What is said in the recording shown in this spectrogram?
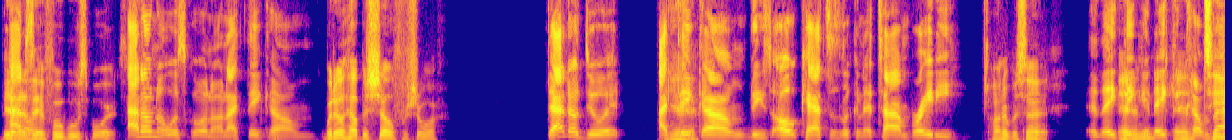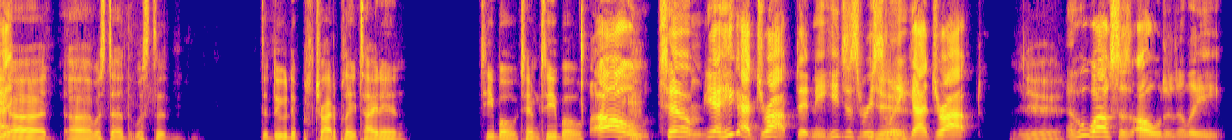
Yeah, I that's it. Fubu Sports. I don't know what's going on. I think um But it'll help the show for sure. that'll do it. I Yeah. think um these old cats is looking at Tom Brady Hundred percent. and they thinking they can come T, back. Uh, uh, what's the what's the the dude that tried to play tight end? Tebow, Tim Tebow. oh, Tim. Yeah, he got dropped, didn't he? He just recently Yeah. got dropped. Yeah. And who else is old in the league?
